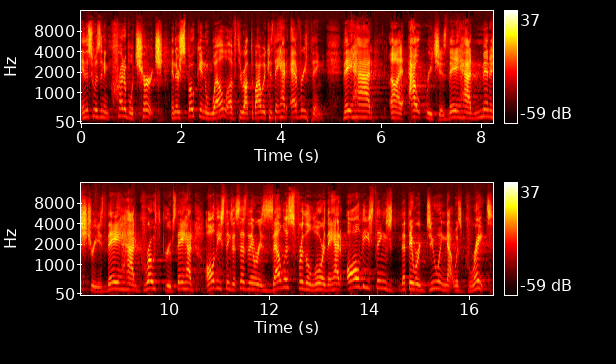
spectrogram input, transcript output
And this was an incredible church. And they're spoken well of throughout the Bible because they had everything. They had uh, outreaches, they had ministries, they had growth groups, they had all these things. It says they were zealous for the Lord. They had all these things that they were doing that was great.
